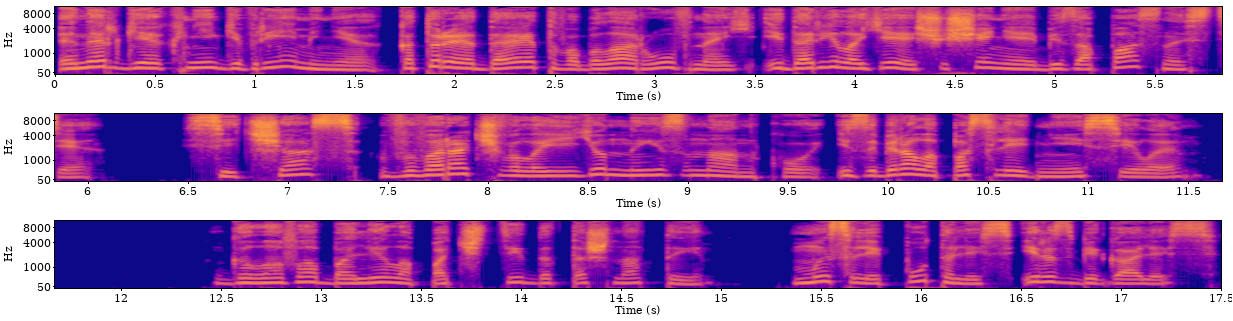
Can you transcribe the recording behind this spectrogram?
Энергия книги времени, которая до этого была ровной и дарила ей ощущение безопасности, сейчас выворачивала ее наизнанку и забирала последние силы. Голова болела почти до тошноты. Мысли путались и разбегались.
